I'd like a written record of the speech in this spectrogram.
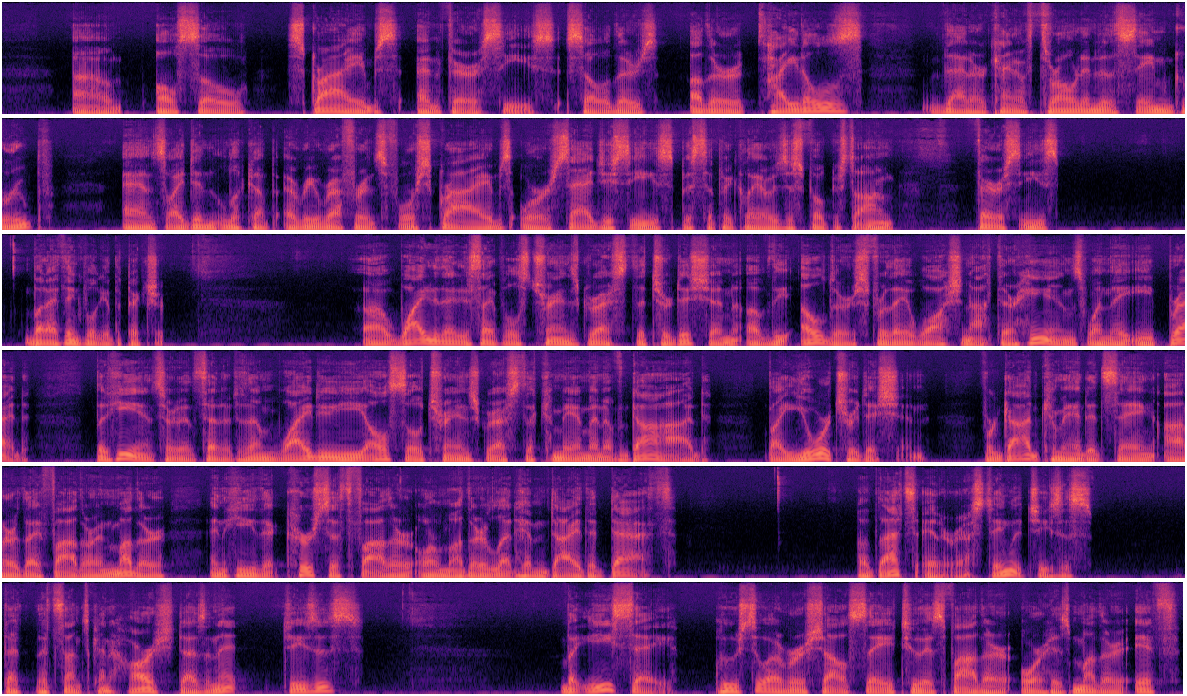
um, also scribes and Pharisees. So there's other titles that are kind of thrown into the same group. And so I didn't look up every reference for scribes or Sadducees specifically. I was just focused on Pharisees. But I think we'll get the picture uh, Why do thy disciples transgress the tradition of the elders? For they wash not their hands when they eat bread. But he answered and said unto them, Why do ye also transgress the commandment of God by your tradition? For God commanded, saying, Honor thy father and mother, and he that curseth father or mother, let him die the death. Well, that's interesting that Jesus, that, that sounds kind of harsh, doesn't it, Jesus? But ye say, whosoever shall say to his father or his mother, If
